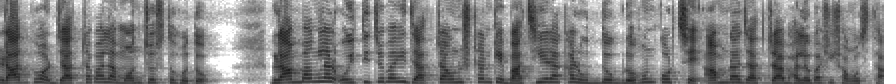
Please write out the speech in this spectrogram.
রাতভর যাত্রাপালা মঞ্চস্থ হতো। গ্রাম বাংলার ঐতিহ্যবাহী যাত্রা অনুষ্ঠানকে বাঁচিয়ে রাখার উদ্যোগ গ্রহণ করছে আমরা যাত্রা ভালোবাসি সংস্থা।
